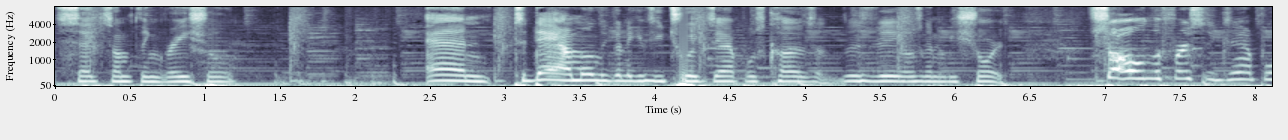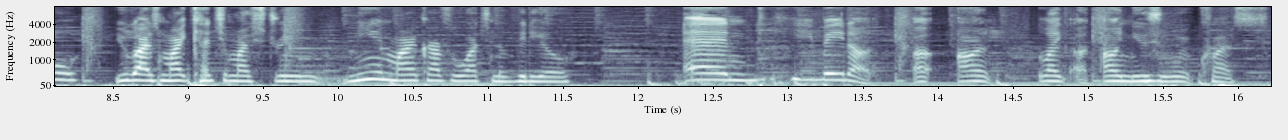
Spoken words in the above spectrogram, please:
said something racial. And today I'm only going to give you two examples because this video is going to be short. So, the first example, you guys might catch in my stream. Me and Minecraft were watching a video, and he made a, a, a like an unusual request,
